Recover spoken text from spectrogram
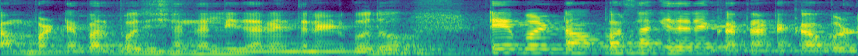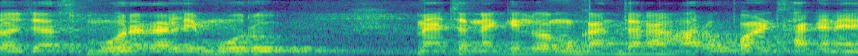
ಕಂಫರ್ಟೇಬಲ್ ಪೊಸಿಷನ್ ಅಲ್ಲಿ ಇದ್ದಾರೆ ಅಂತ ಹೇಳ್ಬೋದು. ಟೇಬಲ್ ಟಾಪರ್ಸ್ ಆಗಿದ್ದಾರೆ ಕರ್ನಾಟಕ ಬುಲ್ಡೋಜರ್ಸ್ ಮೂರರಲ್ಲಿ ಮೂರು ಮ್ಯಾಚ್ ಅನ್ನ ಗೆಲ್ಲುವ ಮುಖಾಂತರ ಆರು ಪಾಯಿಂಟ್ಸ್ ಹಾಗೆಯೇ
